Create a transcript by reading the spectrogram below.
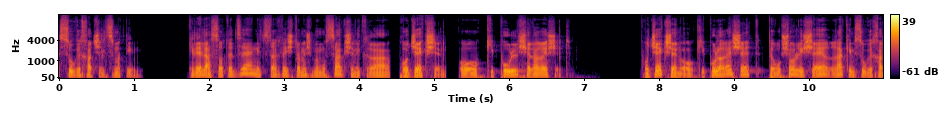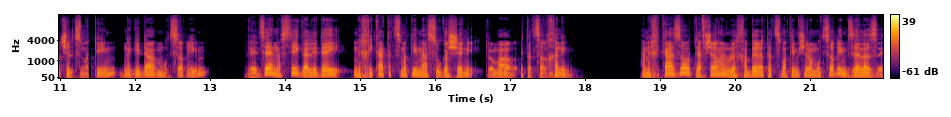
סוג אחד של צמתים. כדי לעשות את זה נצטרך להשתמש במושג שנקרא projection, או קיפול של הרשת. projection או קיפול הרשת פירושו להישאר רק עם סוג אחד של צמתים, נגיד המוצרים, ואת זה נשיג על ידי מחיקת הצמתים מהסוג השני, כלומר את הצרכנים. המחיקה הזאת תאפשר לנו לחבר את הצמתים של המוצרים זה לזה.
